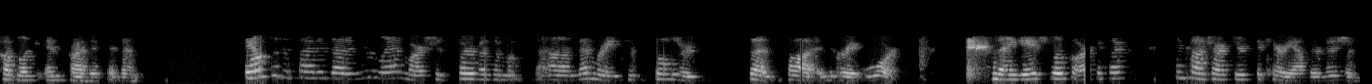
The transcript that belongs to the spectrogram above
public and private events. They also decided that a new landmark should serve as a uh, memory to the soldiers that fought in the Great War. they engaged local architects and contractors to carry out their vision.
